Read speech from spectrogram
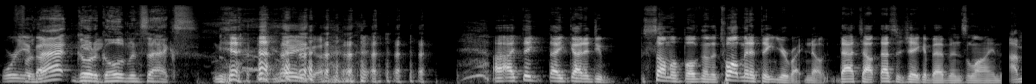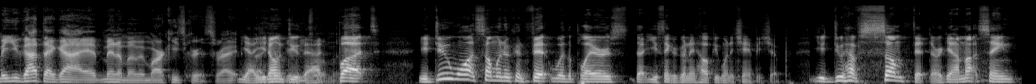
Worry For about that, go to. Goldman Sachs. Yeah, there you go. I I think they got to do some of both. Now, the 12 minute thing, you're right. No, that's out. That's a Jacob Evans line. I mean, you got that guy at minimum in Marquese Chriss, right? Yeah, Like, you don't do give you 12 that. But you do want someone who can fit with the players that you think are going to help you win a championship. You do have some fit there. Again, I'm not saying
